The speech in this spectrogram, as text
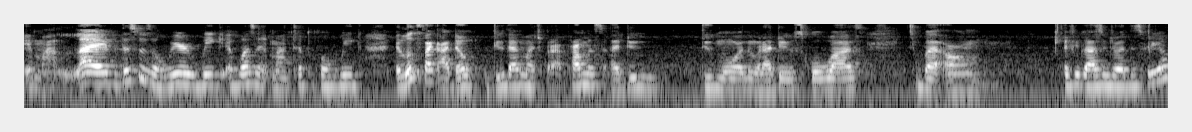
in my life. This was a weird week. It wasn't my typical week. It looks like I don't do that much, but I promise I do do more than what I do school-wise. But um if you guys enjoyed this video,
